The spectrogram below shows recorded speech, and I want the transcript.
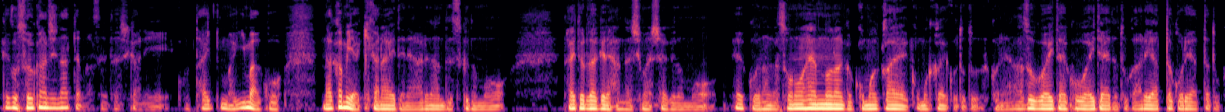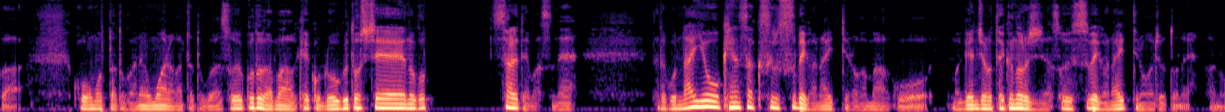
結構そういう感じになってますね、確かに。こうまあ、今、こう、中身は聞かないでね、あれなんですけども、タイトルだけで話しましたけども、結構なんかその辺のなんか細かい、細かいこととかね、あそこが痛い、ここが痛いだとか、あれやった、これやったとか、こう思ったとかね、思わなかったとか、そういうことがまあ結構ログとして残されてますね。ただこう内容を検索する術がないっていうのがまあこう、まあ、現状のテクノロジーではそういう術がないっていうのがちょっとね、あの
